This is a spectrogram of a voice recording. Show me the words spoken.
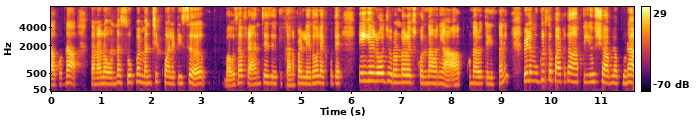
కాకుండా తనలో ఉన్న సూపర్ మంచి క్వాలిటీస్ బహుశా ఫ్రాంచైజీలకి కనపడలేదో లేకపోతే ఈ రోజు రెండో రోజు కొందామని ఆపుకున్నారో తెలియదు కానీ వీళ్ళ ముగ్గురితో పాటుగా పీయూష్ షాబ్లో కూడా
